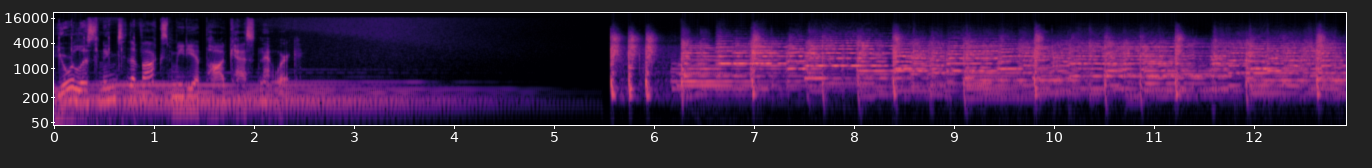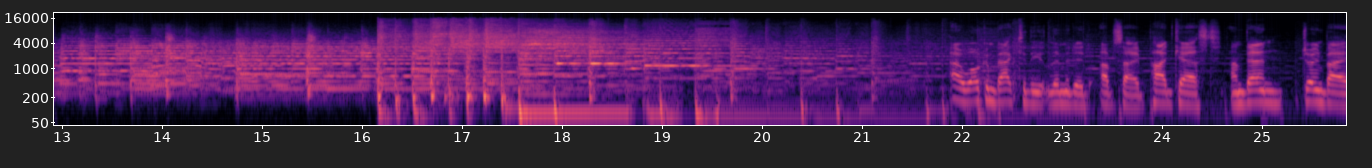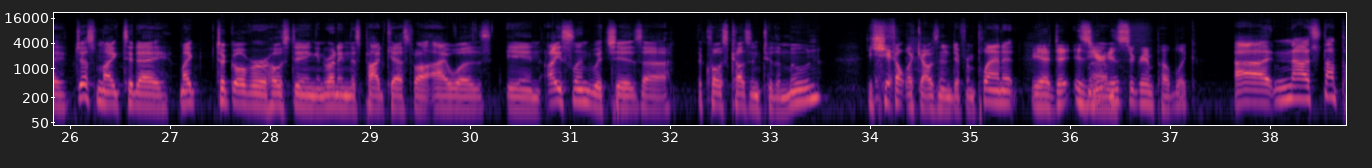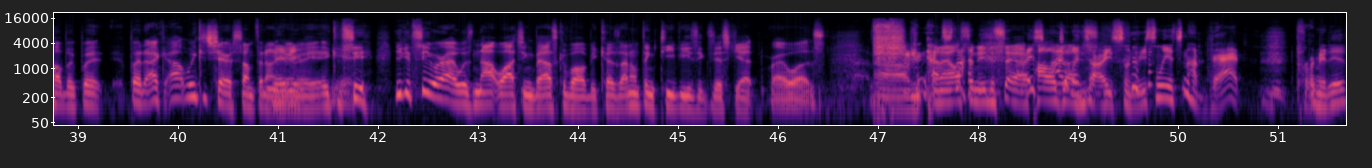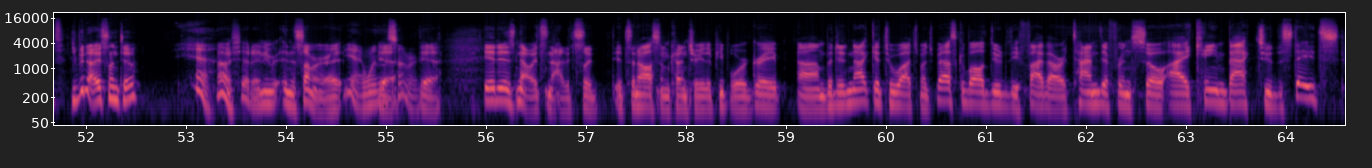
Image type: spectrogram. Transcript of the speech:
You're listening to the Vox Media Podcast Network. Welcome back to the Limited Upside podcast. I'm Ben, joined by just Mike today. Mike took over hosting and running this podcast while I was in Iceland, which is uh, the close cousin to the moon. Yeah. Felt like I was in a different planet. Yeah, d- is your Um, Instagram public? Uh, no, it's not public, but but I, uh, we could share something on Maybe, here. You can yeah. see you can see where I was not watching basketball because I don't think TVs exist yet where I was. Um, and I also need to say I I, apologize. I went to Iceland recently. It's not that primitive. You've been to Iceland too? Yeah. Oh shit! In the summer, right? Yeah, I went in the summer. Yeah, it is. No, it's not. It's a, it's an awesome country. The people were great, um, but did not get to watch much basketball due to the five-hour time difference. So I came back to the states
